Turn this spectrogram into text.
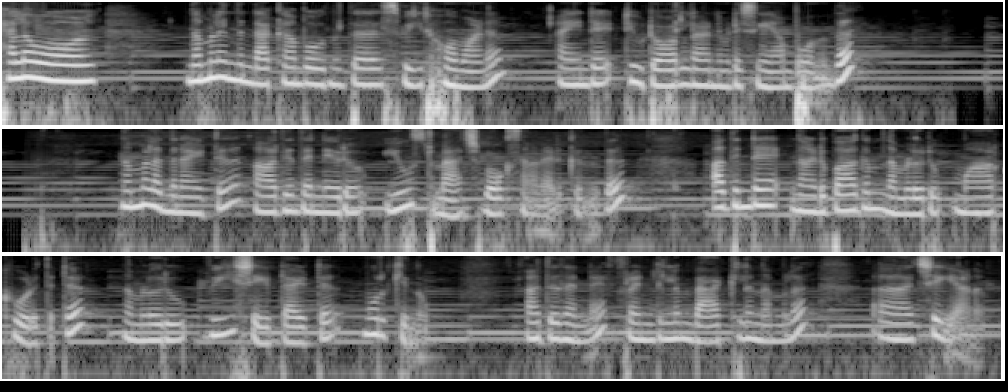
ഹലോ ഓൾ നമ്മൾ ഇന്ന് ഉണ്ടാക്കാൻ പോകുന്നത് സ്വീറ്റ് ഹോമാണ്. അതിന്റെ ട്യൂട്ടോറിയലാണ് ഇവിടെ ചെയ്യാൻ പോകുന്നത്. നമ്മളതിനായിട്ട് ആദ്യം തന്നെ ഒരു യൂസ്ഡ് മാച്ച് ബോക്സ് ആണ് എടുക്കുന്നത്. അതിന്റെ നടുഭാഗം നമ്മളൊരു മാർക്ക് കൊടുത്തിട്ട് നമ്മളൊരു വി ഷേപ്ഡായിട്ട് മുറിക്കുന്നു. അത് തന്നെ ഫ്രണ്ടിലും ബാക്കിലും നമ്മൾ ചെയ്യാണ്.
